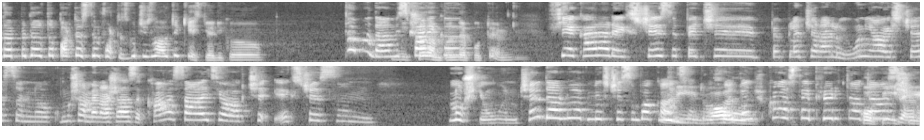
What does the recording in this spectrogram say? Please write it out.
dar pe de altă parte suntem foarte zgârciți la alte chestii, adică Mă, da, mi se pare micșorăm unde că putem. fiecare are excese pe ce pe plăcerea lui. Unii au exces în uh, cum își amenajează casa, alții au acce- exces în Nu știu în ce, dar nu avem exces în vacanțe, Unii într-un au fel, pentru că asta e prioritatea Copii zero. și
